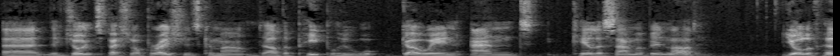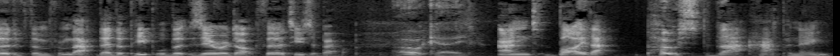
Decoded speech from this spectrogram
uh, the Joint Special Operations Command are the people who w- go in and kill Osama bin Laden. You'll have heard of them from that. They're the people that Zero Dark Thirty is about. Okay. And by that post that happening,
